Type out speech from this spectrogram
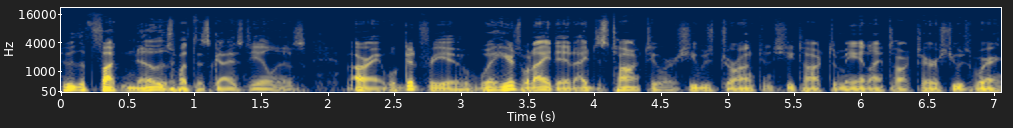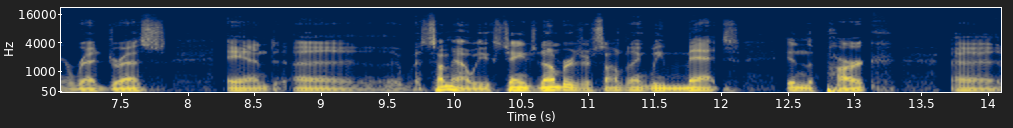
who the fuck knows what this guy's deal is. All right, well, good for you. Well, here's what I did. I just talked to her. She was drunk, and she talked to me, and I talked to her. She was wearing a red dress, and uh, somehow we exchanged numbers or something. We met in the park uh,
